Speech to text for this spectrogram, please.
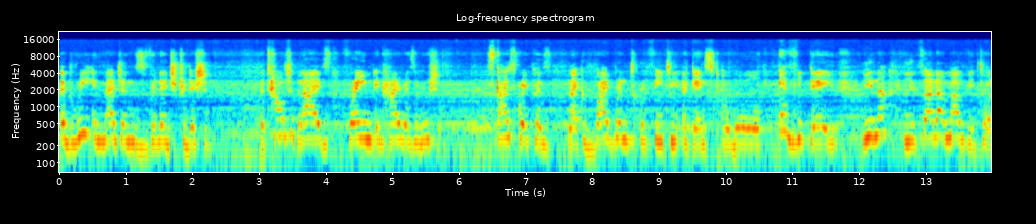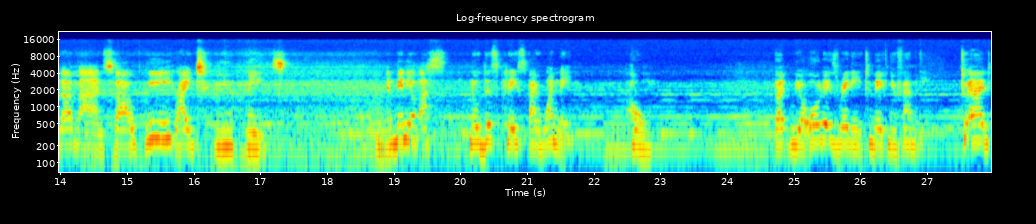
that reimagines village tradition. The township lives framed in high resolution. Skyscrapers like vibrant graffiti against a wall every day. Yina yitsala mavitola manswa. We write new names. And many of us know this place by one name home. But we are always ready to make new family, to add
